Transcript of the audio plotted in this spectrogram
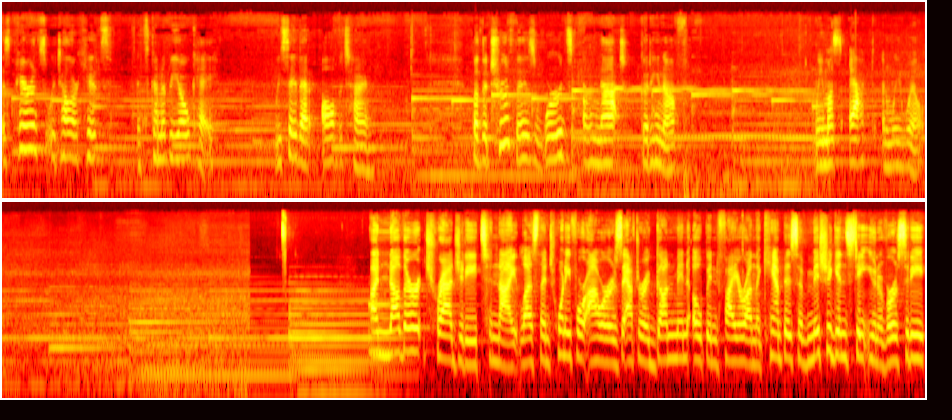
As parents, we tell our kids it's going to be okay. We say that all the time. But the truth is, words are not good enough. We must act, and we will. Another tragedy tonight, less than 24 hours after a gunman opened fire on the campus of Michigan State University.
